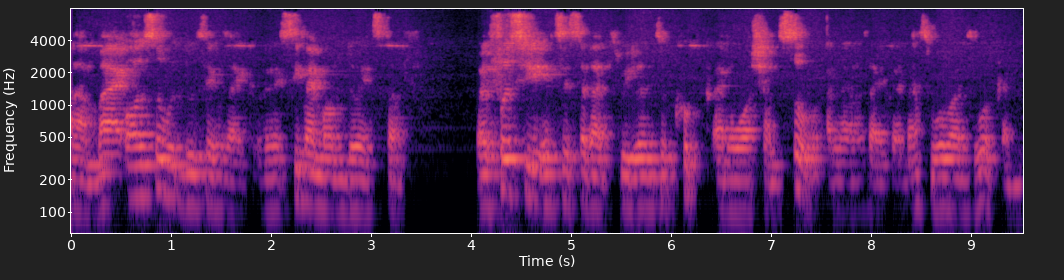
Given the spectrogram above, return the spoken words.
Um, but I also would do things like when I see my mom doing stuff. Well, first she insisted that we learn to cook and wash and sew. And I was like, well, that's woman's work. And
